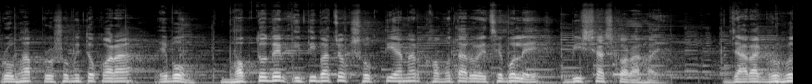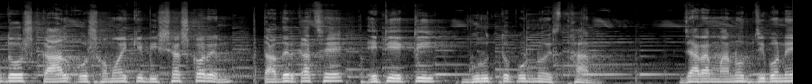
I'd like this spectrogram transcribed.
প্রভাব প্রশমিত করা এবং ভক্তদের ইতিবাচক শক্তি আনার ক্ষমতা রয়েছে বলে বিশ্বাস করা হয়। যারা গ্রহদোষ, কাল ও সময়কে বিশ্বাস করেন, তাদের কাছে এটি একটি গুরুত্বপূর্ণ স্থান। যারা মানব জীবনে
